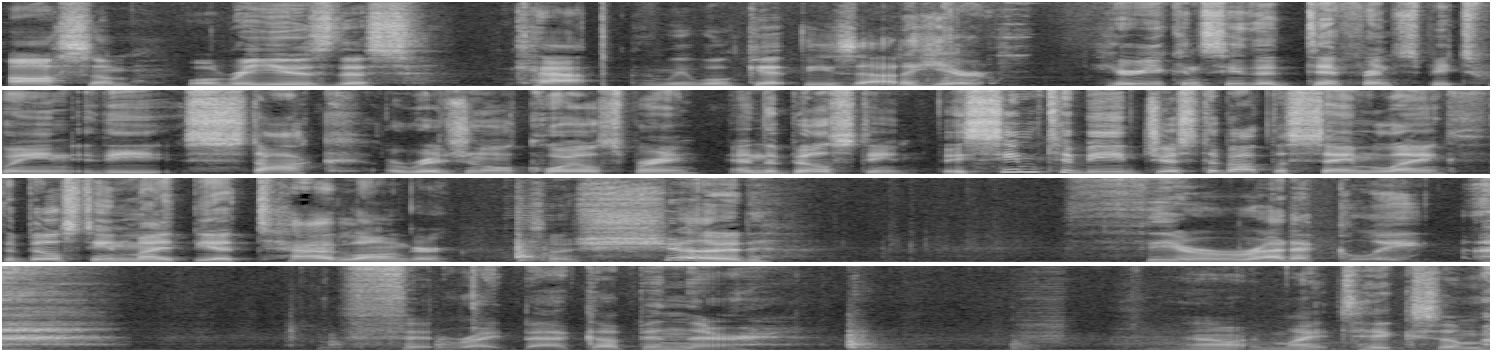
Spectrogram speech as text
Awesome. We'll reuse this cap and we will get these out of here. Here you can see the difference between the stock original coil spring and the Bilstein. They seem to be just about the same length. The Bilstein might be a tad longer, so it should theoretically fit right back up in there. Now it might take some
